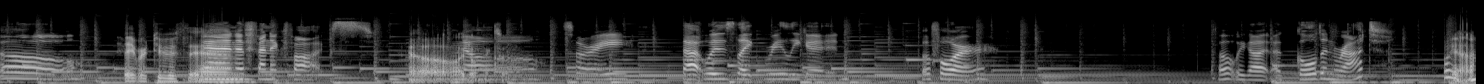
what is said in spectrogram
Oh, Saber tooth and. and a fennec fox. no, I no, don't think so. sorry. That was like really good before. Oh, we got a golden rat. Oh yeah.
